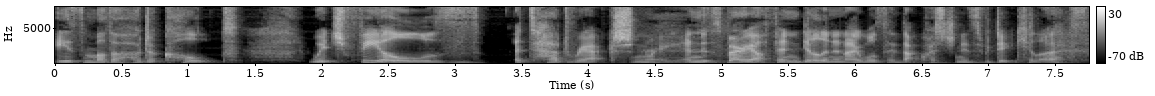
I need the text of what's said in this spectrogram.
is motherhood a cult? Which feels a tad reactionary. And it's very often Dylan and I will say that question is ridiculous.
